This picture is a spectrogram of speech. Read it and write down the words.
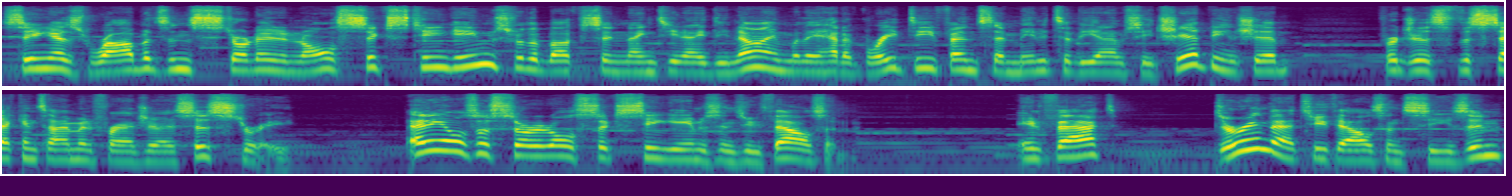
seeing as Robinson started in all 16 games for the Bucs in 1999 when they had a great defense and made it to the NFC Championship for just the second time in franchise history. And he also started all 16 games in 2000. In fact, during that 2000 season,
